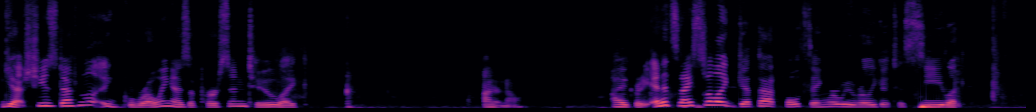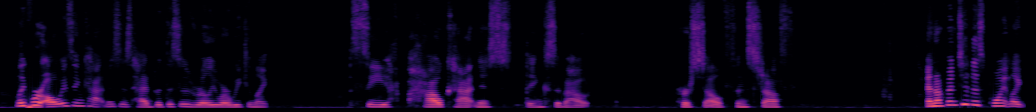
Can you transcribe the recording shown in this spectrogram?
yeah, she's definitely growing as a person too, like I don't know. I agree. And it's nice to like get that whole thing where we really get to see like like we're always in Katniss's head, but this is really where we can like see how Katniss thinks about herself and stuff. And up until this point, like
